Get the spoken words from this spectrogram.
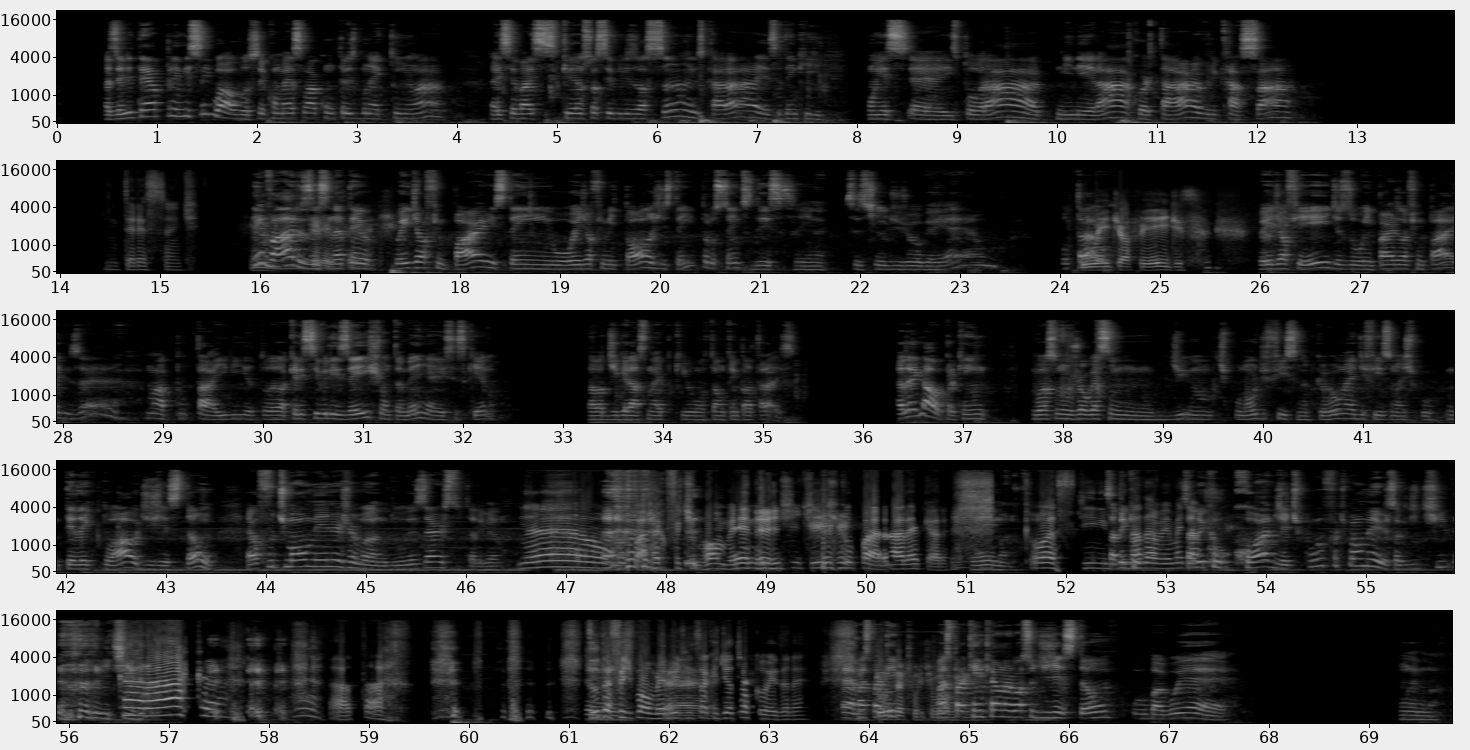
Mas ele tem a premissa igual, você começa lá com três bonequinhos lá, aí você vai criando sua civilização e os caras, você tem que conhecer, é, explorar, minerar, cortar árvore, caçar. Interessante. Tem Hum, vários desses, né? Tem o Age of Empires, tem o Age of Mythologies, tem trocentos desses aí, né? Esse estilo de jogo aí. É um. Outra... O Age of Ages. O Age of Ages, o Empires of Empires é uma putaria toda. Aquele Civilization também é esse esquema. Tava de graça na época até um tempo atrás. É legal, pra quem gosta de um jogo assim, de- tipo, não difícil, né? Porque o jogo não é difícil, mas tipo, intelectual, de gestão, é o Futebol Manager, mano, do exército, tá ligado? Não, comparar com futebol manager, a gente tinha que comparar, né, cara? Tem, mano. Como assim? Sabe que tem nada a ver, mas Sabe tá que bom. o COD é tipo o Futebol Manager, só que de tiro. Caraca! ah, tá. Tudo é futebol manager, Cara. só que de outra coisa, né? É, mas pra Tudo quem, é futebol. Mas pra quem quer um negócio de gestão, o bagulho é. Não lembro não.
